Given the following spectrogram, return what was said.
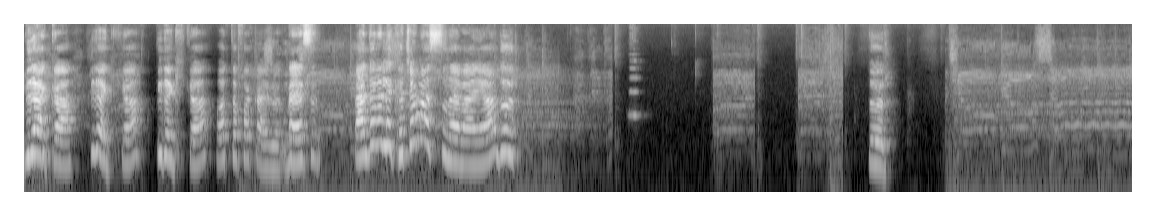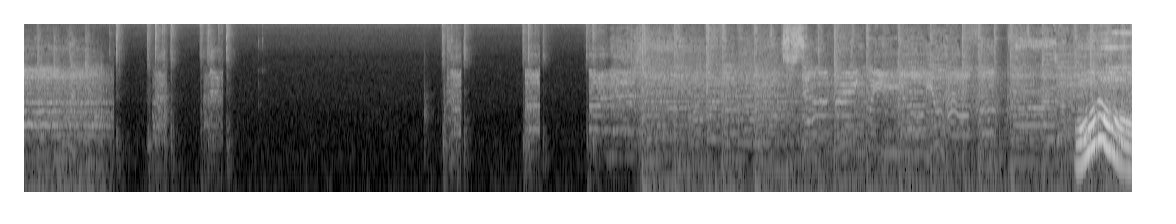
bir dakika, bir dakika, bir dakika. What the fuck abi? Ben siz... Benden öyle kaçamazsın hemen ya. Dur. Dur. Oo.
